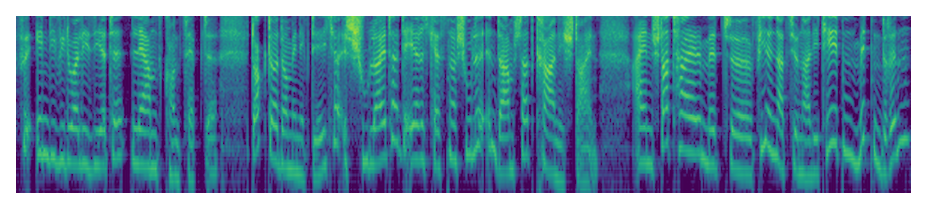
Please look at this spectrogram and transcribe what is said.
für individualisierte Lernkonzepte. Dr. Dominik Dilcher ist Schulleiter der Erich-Kästner-Schule in Darmstadt-Kranichstein. Ein Stadtteil mit äh, vielen Nationalitäten mittendrin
